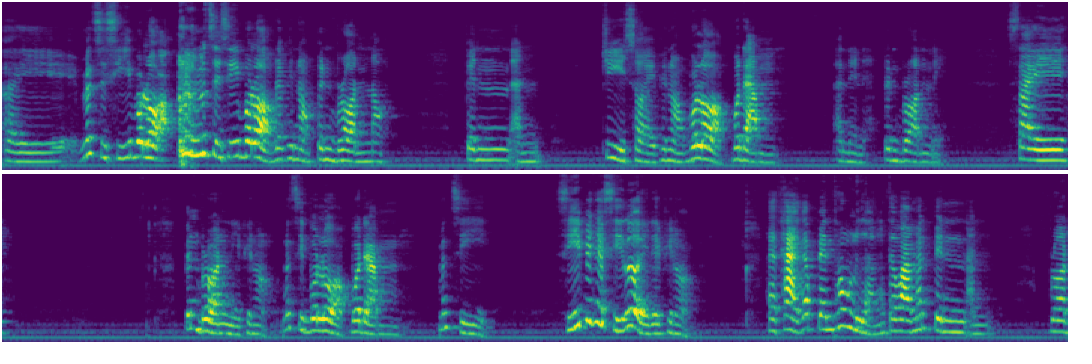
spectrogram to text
ไอ้มันสีสีบลอกมันสีสีบลอกเลยพี่น้องเป็นบรอนเนาะเป็นอันจี้ซอยพี่น้องบลอกบดำอันนี้เนี่ยเป็นบรอนนี่ใส่ เป็นบรอนนี่พี่น้องมันสีบลอกบดำมันสี สีเป็นจังสีเลยเลยพี่น้องคล้ายๆก็เป็นทองเหลืองแต่ว่ามันเป็นอันบรอน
